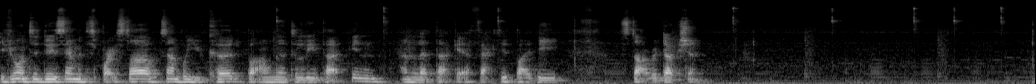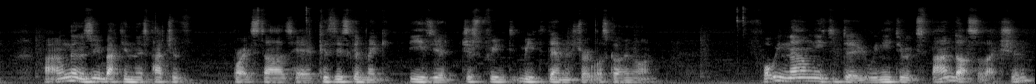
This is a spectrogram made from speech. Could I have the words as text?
If you want to do the same with the bright star, example, you could, but I'm going to leave that in and let that get affected by the star reduction. I'm going to zoom back in this patch of bright stars here because this is going to make it easier just for me to demonstrate what's going on. What we now need to do, we need to expand our selection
